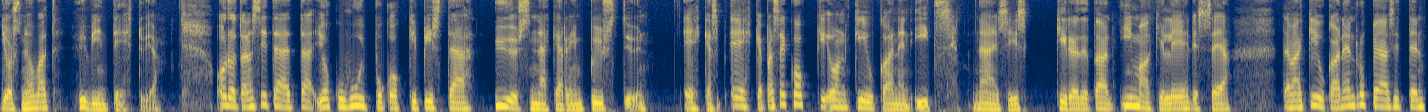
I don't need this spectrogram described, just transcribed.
jos ne ovat hyvin tehtyjä. Odotan sitä, että joku huippukokki pistää yösnäkärin pystyyn. Ehkä, ehkäpä se kokki on kiukainen itse. Näin siis kirjoitetaan Imake-lehdessä ja tämä kiukainen rupeaa sitten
